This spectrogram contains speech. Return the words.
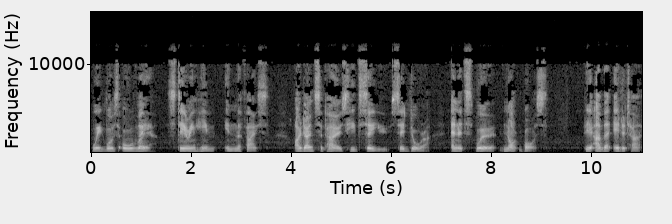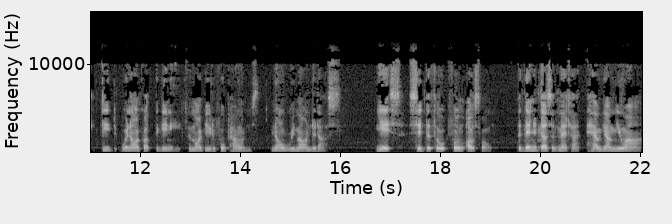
we was all there, staring him in the face." "I don't suppose he'd see you," said Dora, "and it's were, not was." "The other editor did when I got the guinea for my beautiful poems," Noël reminded us. "Yes," said the thoughtful Oswald, "but then it doesn't matter how young you are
